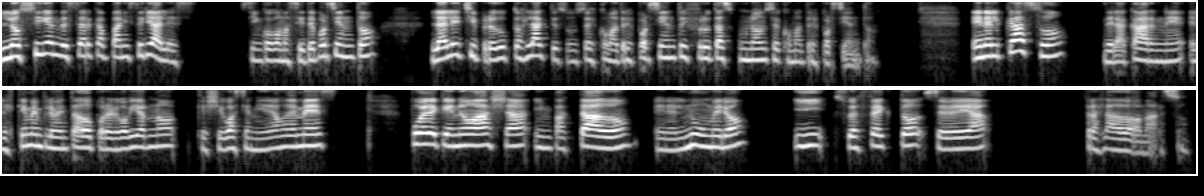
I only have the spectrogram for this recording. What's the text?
Lo siguen de cerca pan y cereales, 5,7%, la leche y productos lácteos un 6,3% y frutas un 11,3%. En el caso de la carne, el esquema implementado por el gobierno que llegó hacia mediados de mes puede que no haya impactado en el número y su efecto se vea trasladado a marzo.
